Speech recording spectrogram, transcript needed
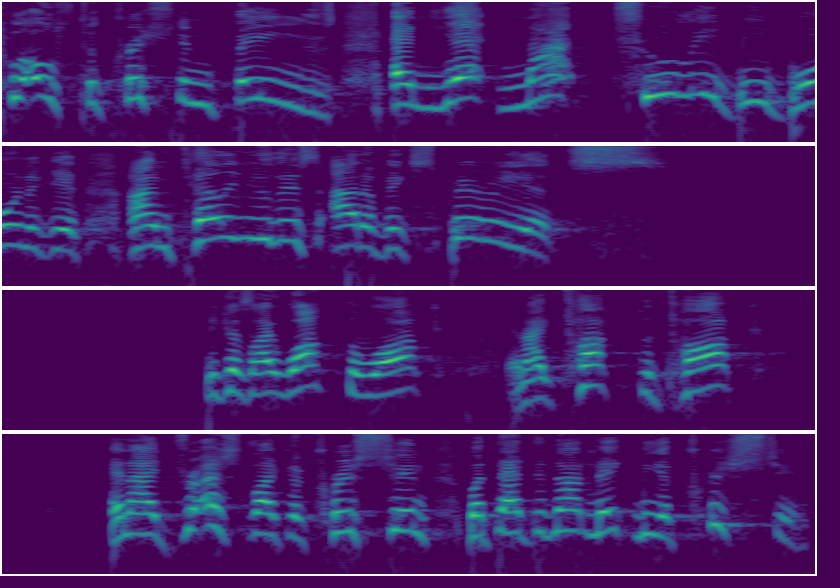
close to Christian things and yet not truly be born again. I'm telling you this out of experience because I walked the walk and I talked the talk and I dressed like a Christian, but that did not make me a Christian.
